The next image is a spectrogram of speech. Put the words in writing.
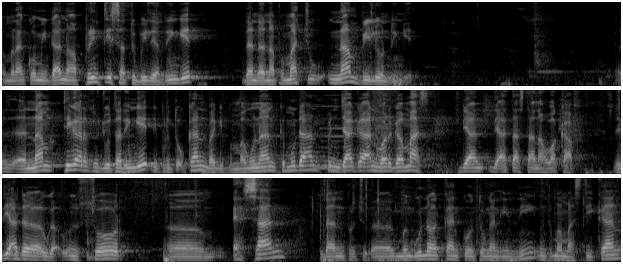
merangkumi dana perintis 1 bilion ringgit dan dana pemacu 6 bilion ringgit. 6, 300 juta ringgit diperuntukkan bagi pembangunan kemudahan penjagaan warga mas di, di atas tanah wakaf. Jadi ada juga unsur um, ehsan dan uh, menggunakan keuntungan ini untuk memastikan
